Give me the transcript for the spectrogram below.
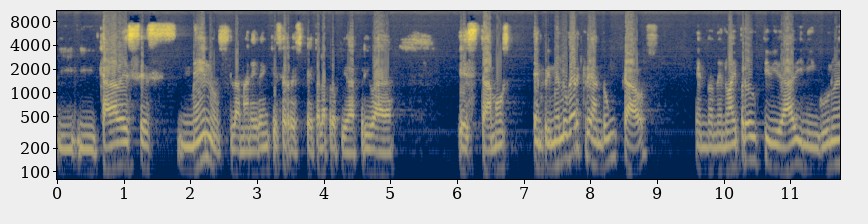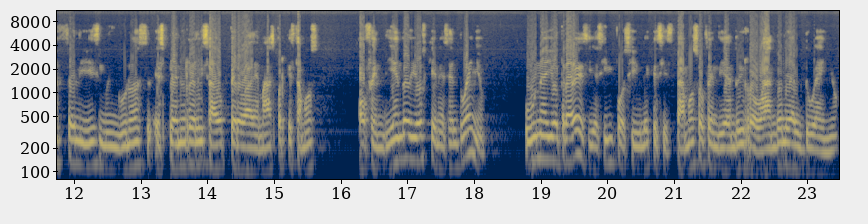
y cada vez es menos la manera en que se respeta la propiedad privada, estamos en primer lugar creando un caos en donde no hay productividad y ninguno es feliz, ninguno es, pleno y realizado, pero además porque estamos ofendiendo a Dios, quien es el dueño, una y otra vez. Y es imposible que si estamos ofendiendo y robándole al dueño,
